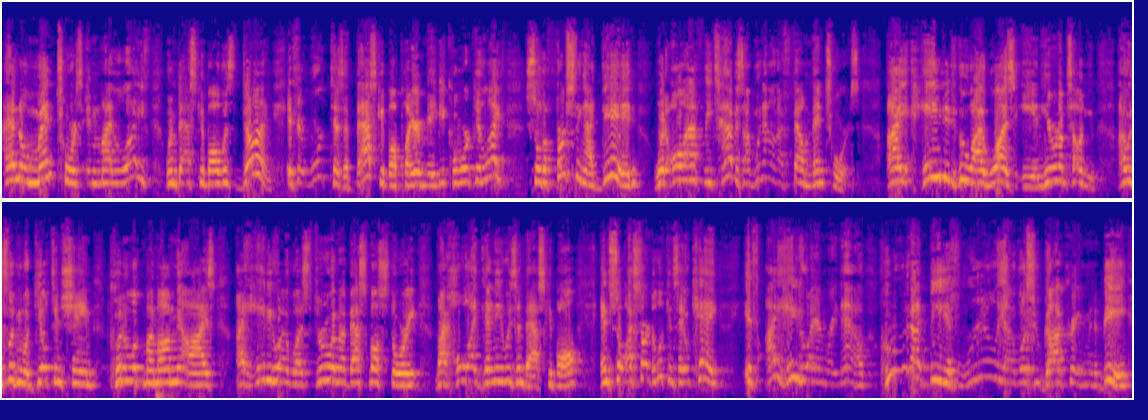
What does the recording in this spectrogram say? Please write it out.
I had no mentors in my life when basketball was done. If it worked as a basketball player, maybe it could work in life. So the first thing I did, what all athletes have, is I went out and I found mentors. I hated who I was, Ian. Hear what I'm telling you. I was living with guilt and shame, couldn't look my mom in the eyes. I hated who I was, threw away my basketball story. My whole identity was in basketball. And so I started to look and say, okay, if I hate who I am right now, who would I be if really I was who God created me to be?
